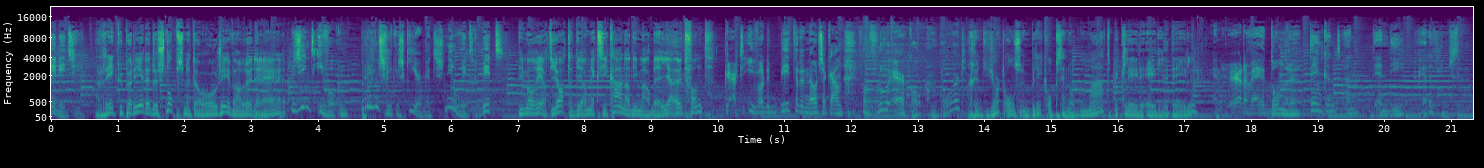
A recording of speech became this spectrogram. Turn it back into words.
editie Recupereerde de snops met de rosé van Röderer. bezingt Ivo een prinselijke skier met sneeuwwit gebit. Memoreert Jort der Mexicaner die Marbella uitvond. Kaart Ivo de bittere noodzaak aan van Vloer Airco aan boord. Gunt Jort ons een blik op zijn op maat beklede edele delen. En hoorden wij het donderen, denkend aan Dandy Gerrit Hiemstra.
